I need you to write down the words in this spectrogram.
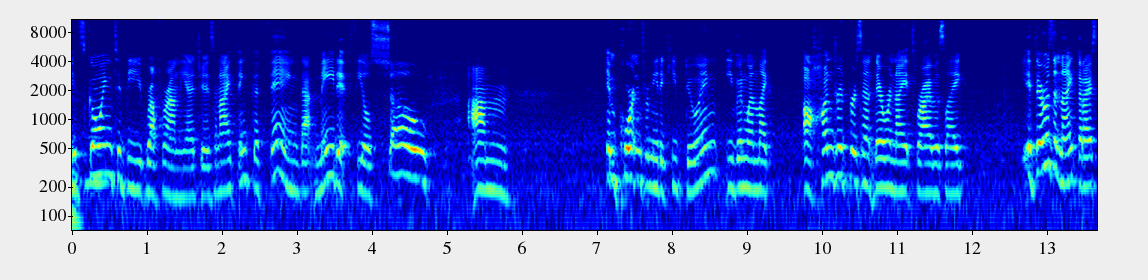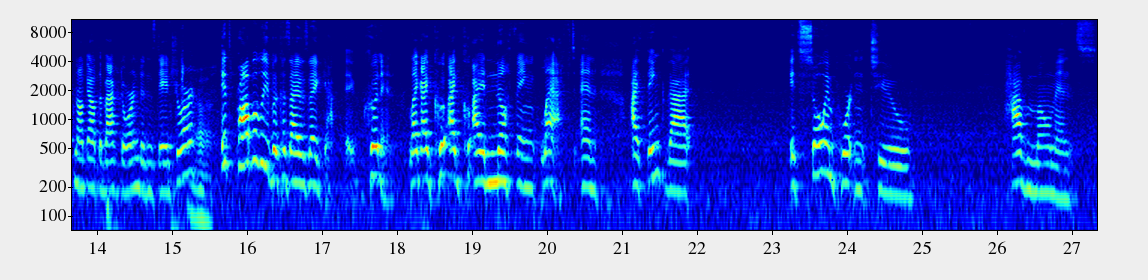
It's going to be rough around the edges. And I think the thing that made it feel so um, important for me to keep doing, even when like a hundred percent there were nights where I was like, if there was a night that I snuck out the back door and didn't stage door, it's probably because I was like I couldn't. Like I could, I could, I had nothing left, and I think that it's so important to have moments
